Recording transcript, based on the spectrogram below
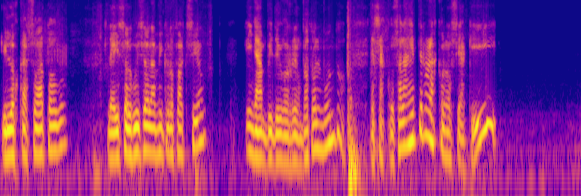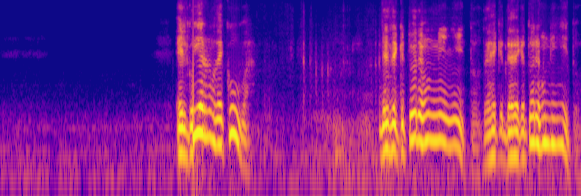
Y los casó a todos. Le hizo el juicio de la microfacción. Y ñampito y gorrión para todo el mundo. Esas cosas la gente no las conoce aquí. El gobierno de Cuba, desde que tú eres un niñito, desde que, tú eres un niñito,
